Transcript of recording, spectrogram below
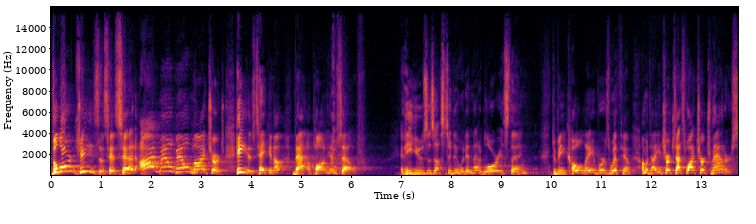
The Lord Jesus has said, I will build my church. He has taken up that upon himself. And he uses us to do it. Isn't that a glorious thing? To be co laborers with Him. I'm going to tell you, church, that's why church matters.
